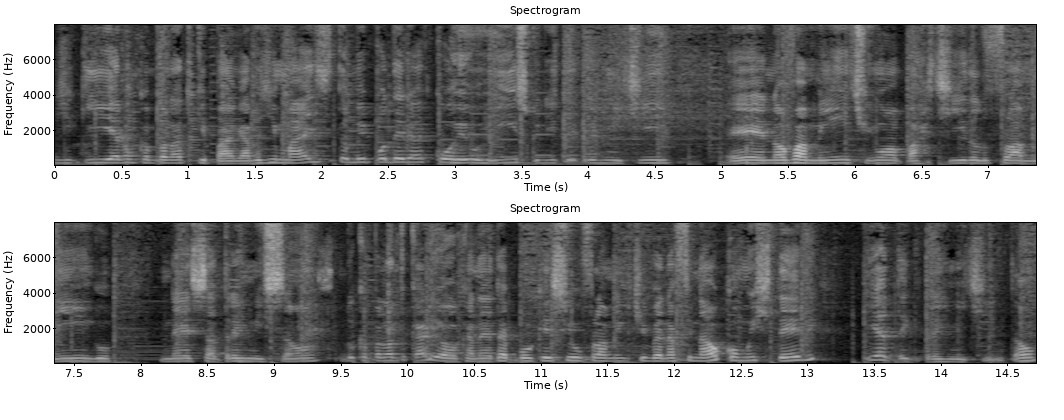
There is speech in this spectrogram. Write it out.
de que era um campeonato que pagava demais e também poderia correr o risco de ter transmitir é, novamente uma partida do Flamengo nessa transmissão do Campeonato Carioca, né? Até porque se o Flamengo estiver na final, como esteve, ia ter que transmitir. Então,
